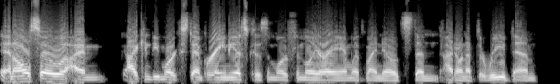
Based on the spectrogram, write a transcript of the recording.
and also I'm I can be more extemporaneous because the more familiar I am with my notes, then I don't have to read them.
